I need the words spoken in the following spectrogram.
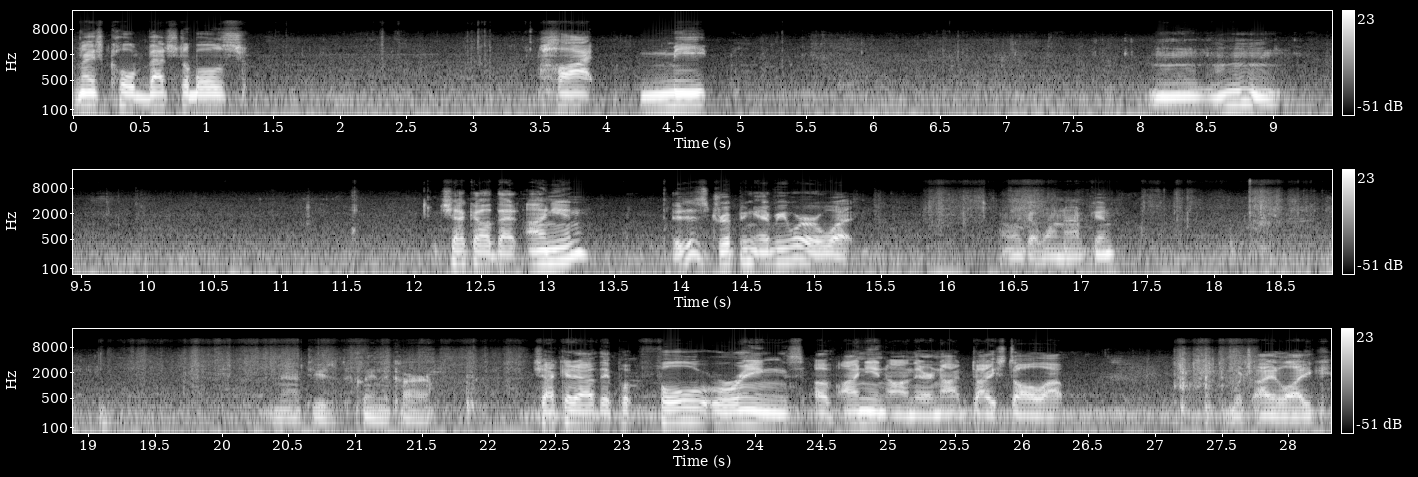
Nice cold vegetables. Hot meat. hmm Check out that onion. It is dripping everywhere or what? I only got one napkin. Gonna have to use it to clean the car. Check it out. They put full rings of onion on there, not diced all up, which I like.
